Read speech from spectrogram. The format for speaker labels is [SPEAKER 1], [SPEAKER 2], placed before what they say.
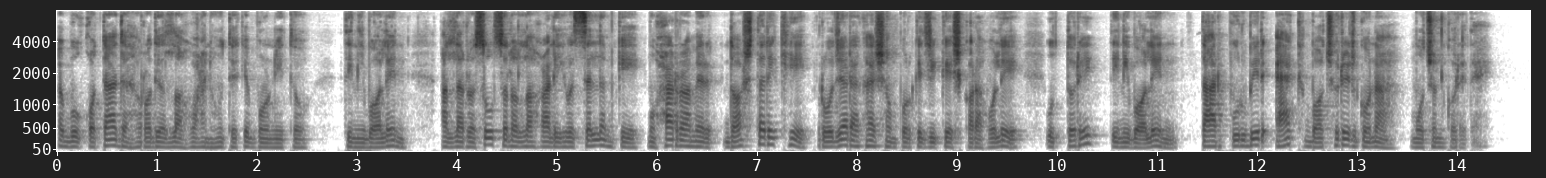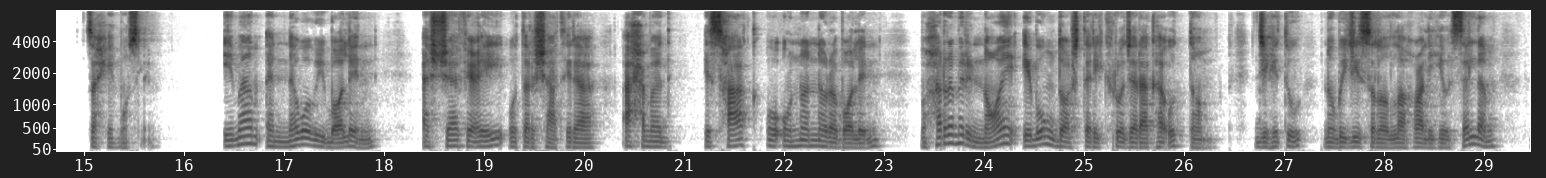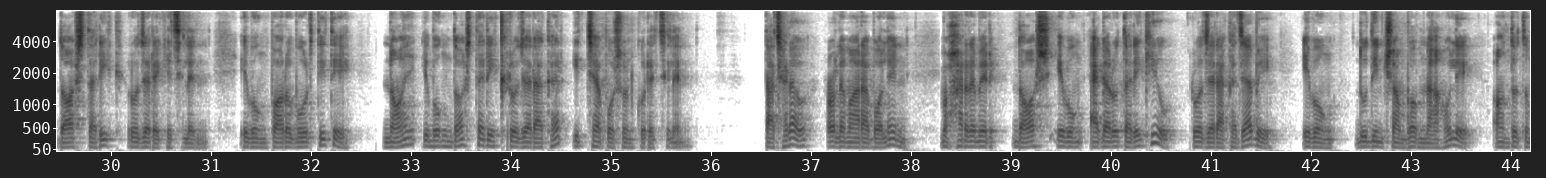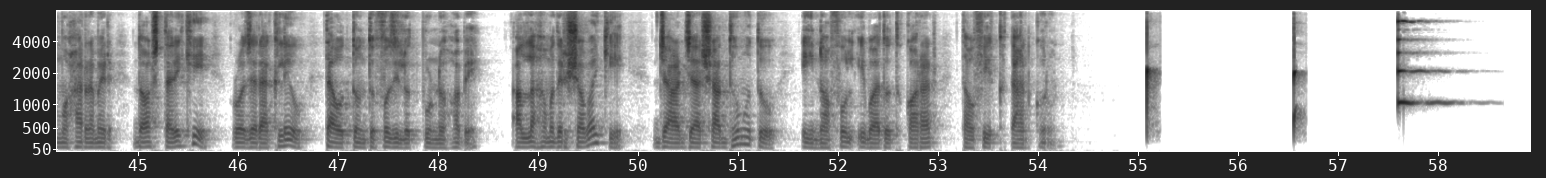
[SPEAKER 1] আবু কতাদাহ রদিয়াল্লাহ আনহু থেকে বর্ণিত। তিনি বলেন, আল্লাহ রসুল সাল্লাহ আলী ওয়াসাল্লামকে মুহাররামের দশ তারিখে রোজা রাখা সম্পর্কে জিজ্ঞেস করা হলে উত্তরে তিনি বলেন, তার পূর্বের এক বছরের গোনা মোচন করে দেয়। সাহি মুসলিম। ইমাম নবী বলেন আশাফি ও তার সাথীরা, আহমদ, ইসহাক ও অন্যান্যরা বলেন মহারমের নয় এবং দশ তারিখ রোজা রাখা উত্তম। যেহেতু নবীজি সাল্লাহ আলহি ওসাল্লাম দশ তারিখ রোজা রেখেছিলেন এবং পরবর্তীতে নয় এবং দশ তারিখ রোজা রাখার ইচ্ছা পোষণ করেছিলেন। তাছাড়াও রলেমারা বলেন মহারমের দশ এবং এগারো তারিখেও রোজা রাখা যাবে এবং দুদিন সম্ভব না হলে অন্তত মহারমের দশ তারিখে রোজা রাখলেও তা অত্যন্ত ফজিলতপূর্ণ হবে। আল্লাহ আমাদের সবাইকে যার যার সাধ্যমতো এই নফল ইবাদত করার তৌফিক দান করুন।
